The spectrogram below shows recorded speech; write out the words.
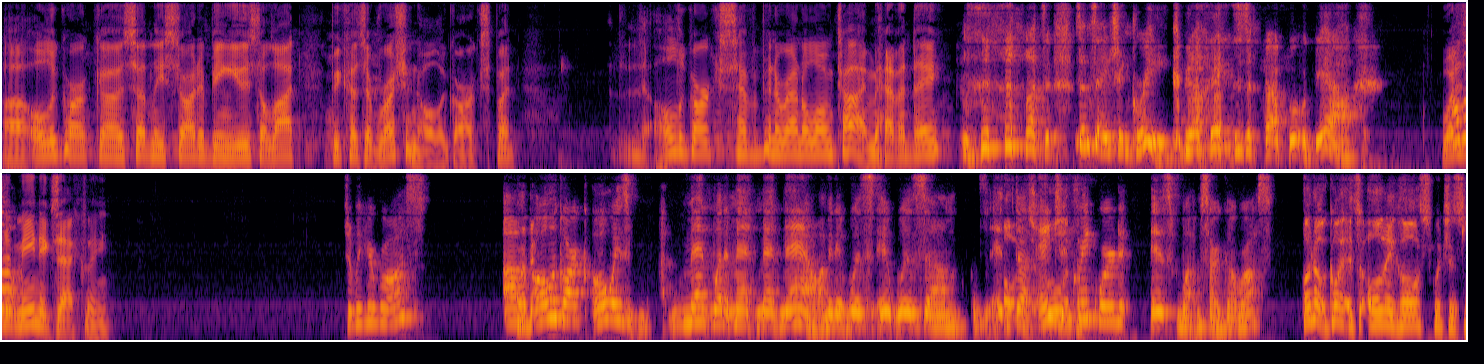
Uh, oligarch uh, suddenly started being used a lot because of Russian oligarchs, but oligarchs have been around a long time, haven't they? Since ancient Greek. so, yeah. What does it mean exactly? Did we hear Ross? Um, oligarch always meant what it meant meant now. I mean, it was it was um, it, oh, the ancient Greek word is what? I'm sorry, go Ross. Oh no, go ahead. It's oligos, which is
